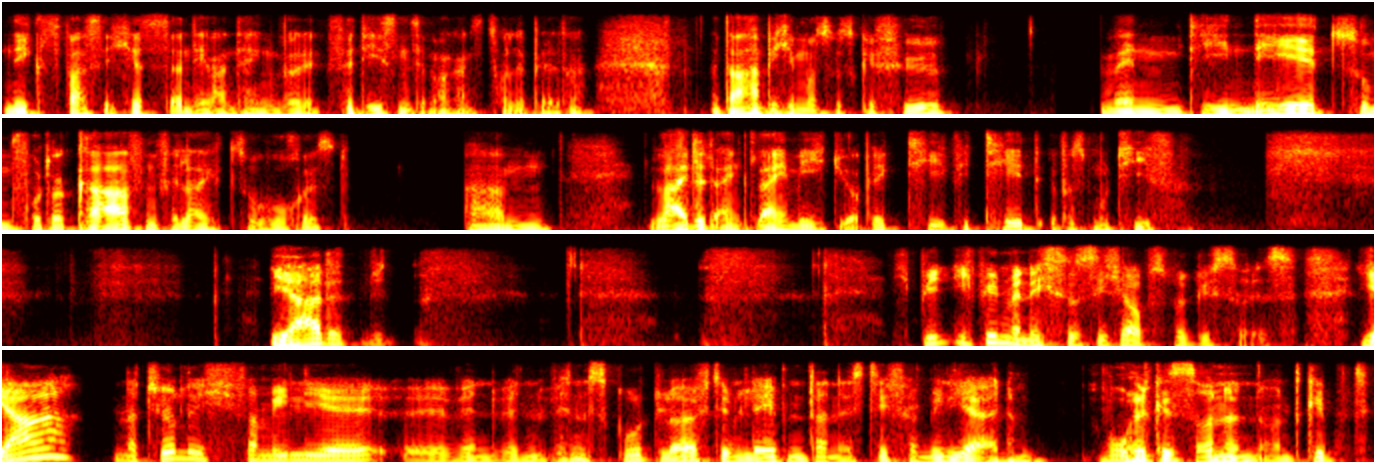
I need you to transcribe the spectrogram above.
nichts, was ich jetzt an die Wand hängen würde. Für die sind es immer ganz tolle Bilder. Da habe ich immer so das Gefühl, wenn die Nähe zum Fotografen vielleicht zu hoch ist, ähm, leidet ein klein wenig die Objektivität übers Motiv. Ja, das, bin, ich bin mir nicht so sicher, ob es wirklich so ist. Ja, natürlich, Familie, äh, wenn wenn wenn, es gut läuft im Leben, dann ist die Familie einem wohlgesonnen und gibt,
